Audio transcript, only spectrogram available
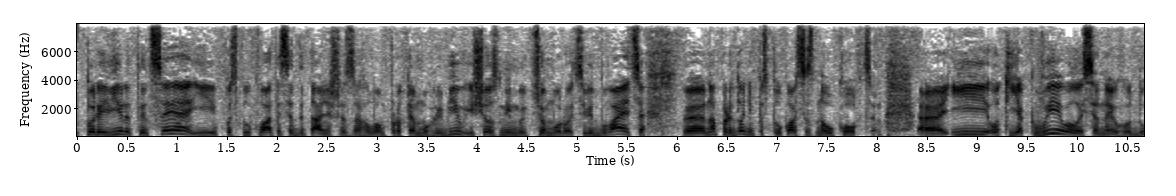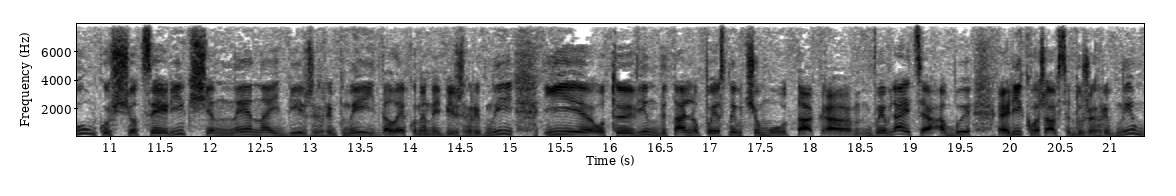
перевірити це і поспілкуватися детальніше загалом про тему грибів і що з ними в цьому році відбувається, е, напередодні поспілкувався з науковцем. Е, І от як виявилося, на його думку, що цей рік ще не найбільш грибний, далеко не найбільш грибний. І от він детально пояснив, чому так Е, виявляється, аби рік вважався дуже грибним,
